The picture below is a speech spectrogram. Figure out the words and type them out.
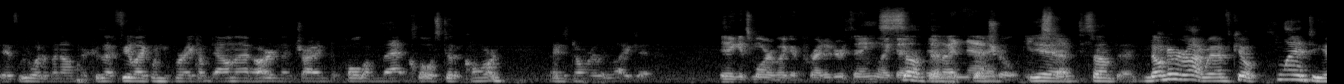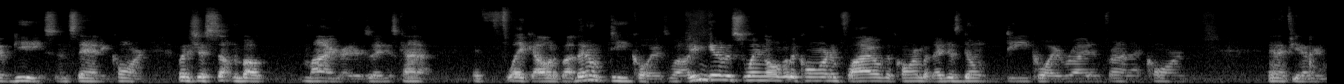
if we would have been out there. Because I feel like when you break them down that hard and then try to pull them that close to the corn, I just don't really like it. You think it's more of like a predator thing, like a, Something, like I a think. natural Yeah, something. Don't get me wrong, I've killed plenty of geese in standing corn, but it's just something about migrators. They just kind of they flake out about. They don't decoy as well. You can get them to swing over the corn and fly over the corn, but they just don't decoy right in front of that corn. And if you have your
